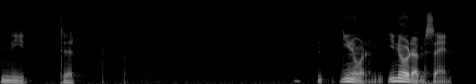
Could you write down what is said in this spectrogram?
need to. You know what I'm, you know what I'm saying.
